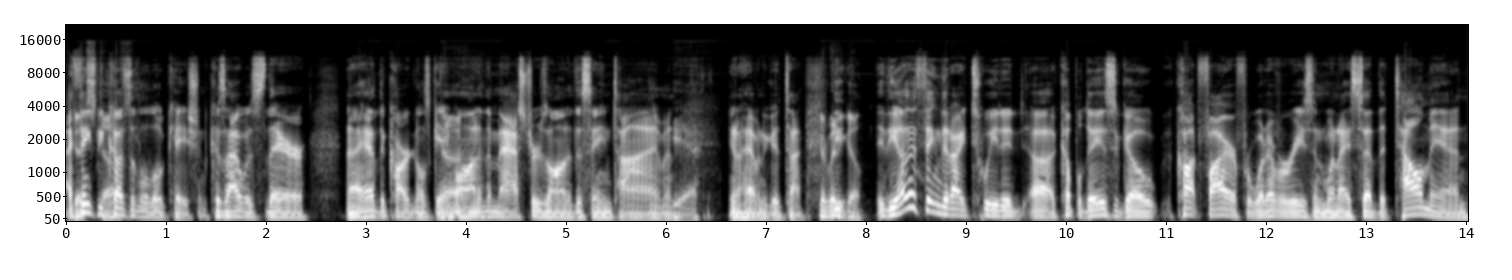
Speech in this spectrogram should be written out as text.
I Good think stuff. because of the location, because I was there and I had the Cardinals game Uh-huh. on and the Masters on at the same time, and Yeah. you know having a good time. Good way the, to go. The other thing that I tweeted uh, a couple days ago caught fire for whatever reason when I said that Towel Man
